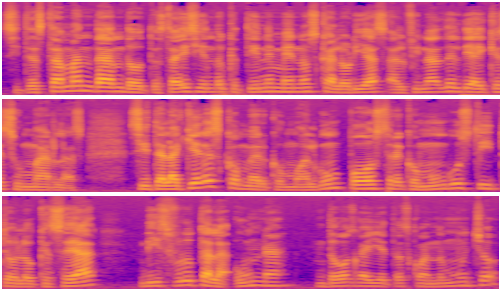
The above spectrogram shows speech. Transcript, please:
Si te está mandando, te está diciendo que tiene menos calorías, al final del día hay que sumarlas. Si te la quieres comer como algún postre, como un gustito, lo que sea, disfrútala. Una, dos galletas cuando mucho,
